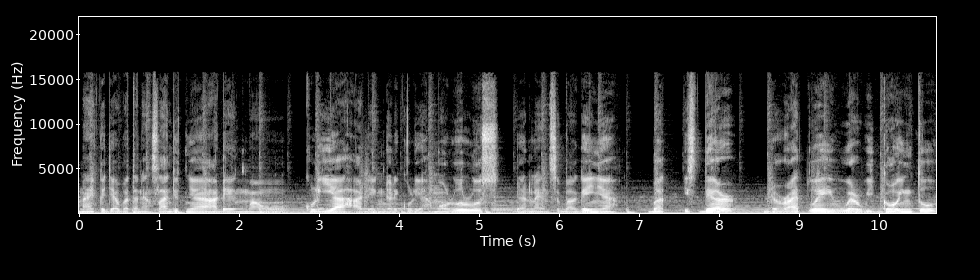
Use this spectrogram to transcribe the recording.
naik ke jabatan yang selanjutnya, ada yang mau kuliah, ada yang dari kuliah mau lulus, dan lain sebagainya. But is there the right way where we going to?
